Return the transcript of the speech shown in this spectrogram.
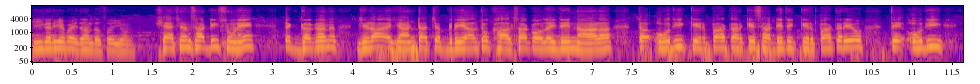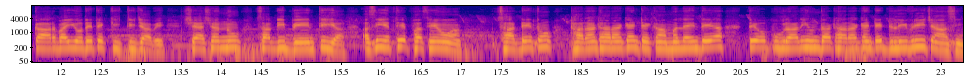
ਕੀ ਕਰੀਏ ਭਾਈ, ਤੁਹਾਨੂੰ ਦੱਸੋ ਜੀ ਹੁਣ। ਸੈਸ਼ਨ ਸਾਡੀ ਸੁਣੇ ਤੇ ਗਗਨ ਜਿਹੜਾ ਏਜੰਟ ਆ ਚੱਬੇਵਾਲ ਤੋਂ ਖਾਲਸਾ ਕਾਲਜ ਦੇ ਨਾਲ ਆ, ਤਾਂ ਉਹਦੀ ਕਿਰਪਾ ਕਰਕੇ ਸਾਡੇ ਤੇ ਕਿਰਪਾ ਕਰਿਓ ਤੇ ਉਹਦੀ ਕਾਰਵਾਈ ਉਹਦੇ ਤੇ ਕੀਤੀ ਜਾਵੇ। ਸੈਸ਼ਨ ਨੂੰ ਸਾਡੀ ਬੇਨਤੀ ਆ, ਅਸੀਂ ਇੱਥੇ ਫਸੇ ਹੋ ਆ। ਸਾਡੇ ਤੋਂ 18 18 ਘੰਟੇ ਕੰਮ ਲੈਂਦੇ ਆ ਤੇ ਉਹ ਪੂਰਾ ਨਹੀਂ ਹੁੰਦਾ 18 ਘੰਟੇ ਡਿਲੀਵਰੀ ਚ ਆ ਅਸੀਂ।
